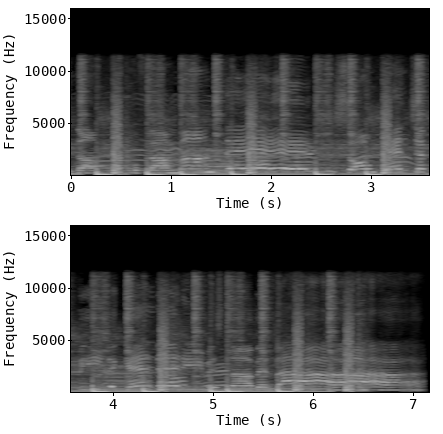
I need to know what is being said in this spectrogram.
Y tampoco flamantes, son que te pide que derives la verdad.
